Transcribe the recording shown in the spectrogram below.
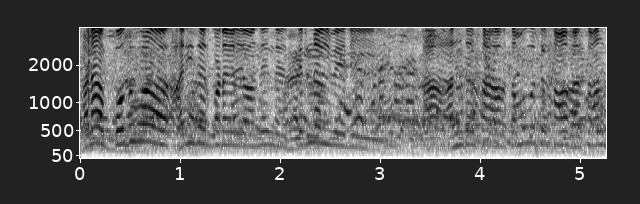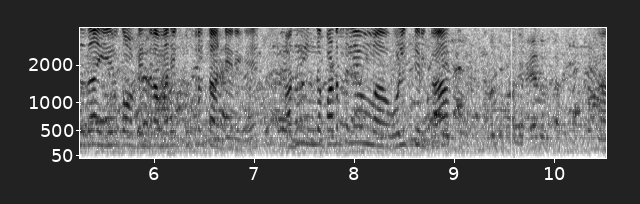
ஆனா பொதுவா ஹரிசர் படங்கள்ல வந்து இந்த திருநெல்வேலி அந்த சமூகத்தை சா- சார்ந்து தான் இருக்கும் அப்படின்ற மாதிரி குற்றச்சாட்டு இருக்கு அதுவும் இந்த படத்துலயும் ஒழிச்சிருக்கா ஒளிச்சிருக்கா ஆ.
